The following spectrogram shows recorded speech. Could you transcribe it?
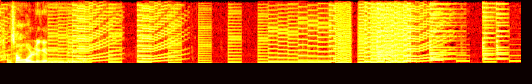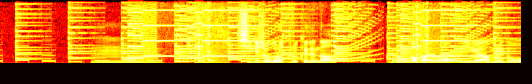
한참 걸리겠는데 이거 시기적으로 그렇게 되나? 그런가 봐요. 이게 아무래도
